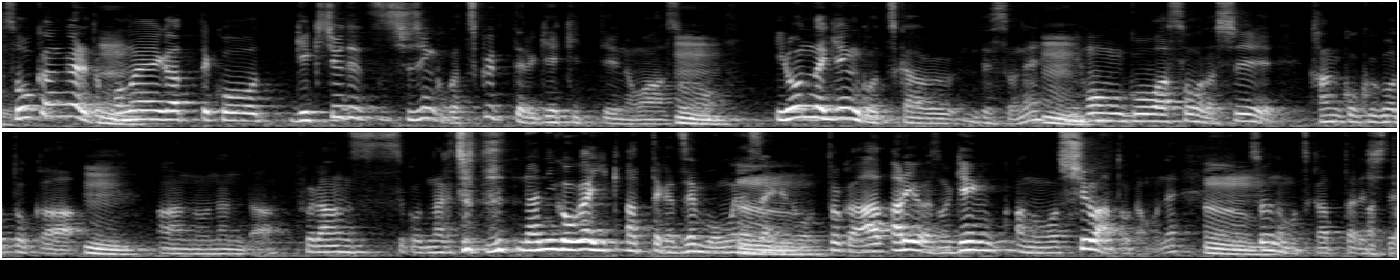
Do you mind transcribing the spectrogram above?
そう考えるとうん。この映画ってこう劇中で主人公が作ってる劇っていうのはその、うんいろんな言語を使うんですよね、うん。日本語はそうだし韓国語とか、うん。あのなんだフランス語なんかちょっと何語があったか全部思い出せないけど、うん。とかああるいはその言あの手話とかもね、うん。そういうのも使ったりして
